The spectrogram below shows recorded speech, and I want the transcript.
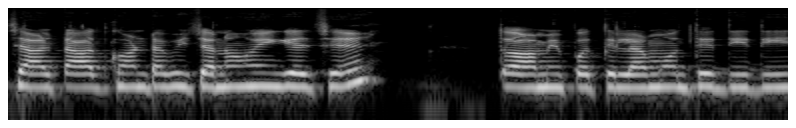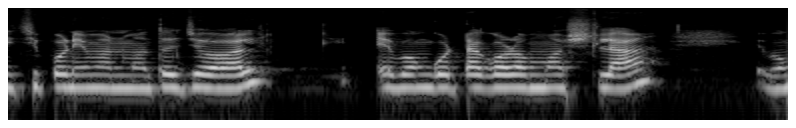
চালটা আধ ঘণ্টা ভিজানো হয়ে গেছে। তো আমি পতিলার মধ্যে দিয়ে দিয়েছি পরিমাণ মতো জল এবং গোটা গরম মশলা এবং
